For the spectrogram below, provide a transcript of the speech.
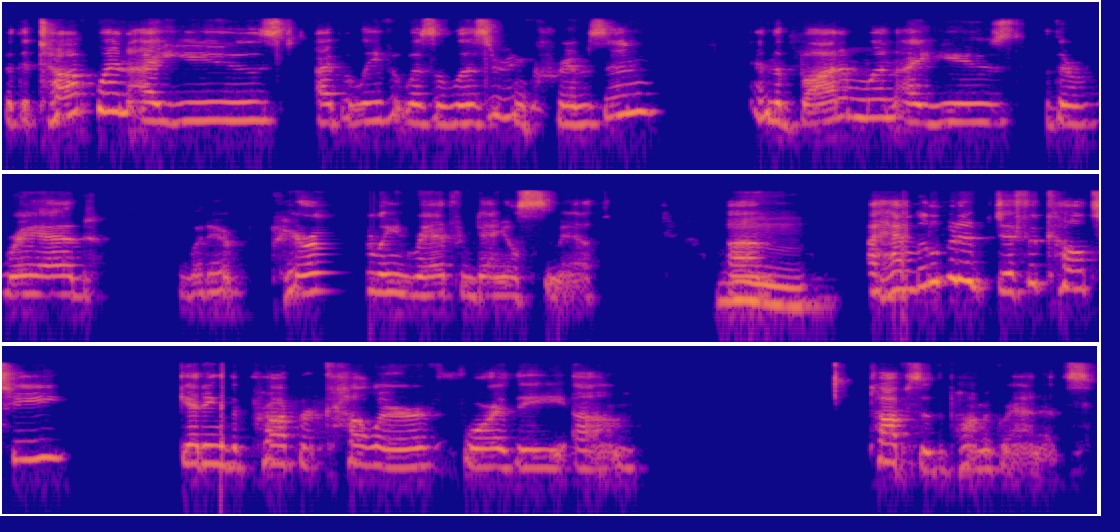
but the top one I used, I believe it was alizarin crimson. And the bottom one I used the red, whatever, Perylene red from Daniel Smith. Um, Mm, I had a little bit of difficulty getting the proper color for the um, tops of the pomegranates.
